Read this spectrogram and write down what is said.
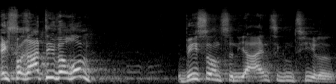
Ich verrate dir warum. Bisons sind die einzigen Tiere,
